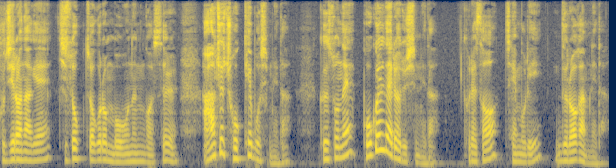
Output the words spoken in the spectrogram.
부지런하게 지속적으로 모으는 것을 아주 좋게 보십니다. 그 손에 복을 내려주십니다. 그래서 재물이 늘어갑니다.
